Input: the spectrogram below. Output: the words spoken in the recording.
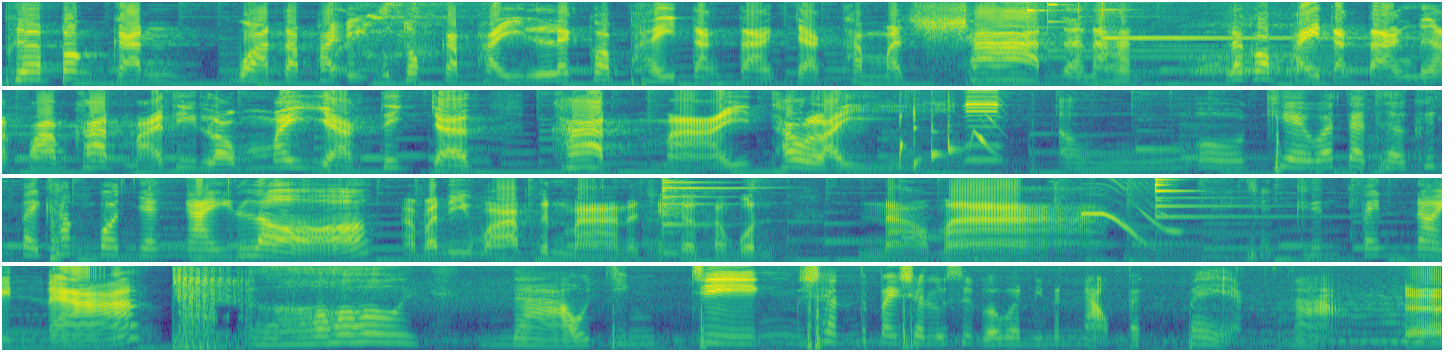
เพื่อป้องกันวาตภัยอุทกภัยและก็ภัยต่างๆ จากธรรมชาตินะฮะแล้วก็ภัยต่างๆ เหนือความคาดหมายที่เราไม่อยากที่จะ คาดหมายเท่าไหร่โอ้โอเคว่าแต่เธอขึ้นไปข้างบนยังไงเหรออะบันนี่วาร์ปขึ้นมานะเช็คเกอร์ข้างบนหนาวมาก ไหนฉันขึ้นไปหน่อยนะโอ้ยหนาวจริงๆ ฉันทำไมฉันรู้สึกว่าวันนี้มันหนาวแปลกๆน่ะอ่า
